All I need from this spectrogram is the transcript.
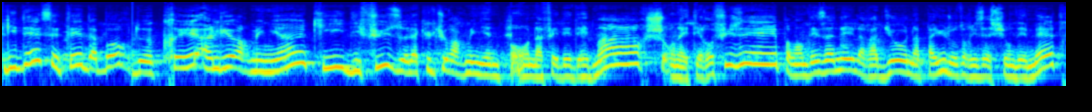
l'idée, c'était d'abord de créer un lieu arménien qui diffuse la culture arménienne. On a fait des démarches, on a été refusé. Pendant des années, la radio n'a pas eu l'autorisation d'émettre.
